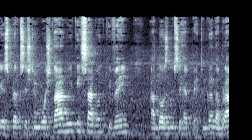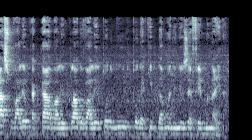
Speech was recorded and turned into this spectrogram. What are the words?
Eu espero que vocês tenham gostado e quem sabe ano que vem a dose não se repete. Um grande abraço, valeu Cacá, valeu Cláudio, valeu todo mundo, toda a equipe da Band News FM Manaíra.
